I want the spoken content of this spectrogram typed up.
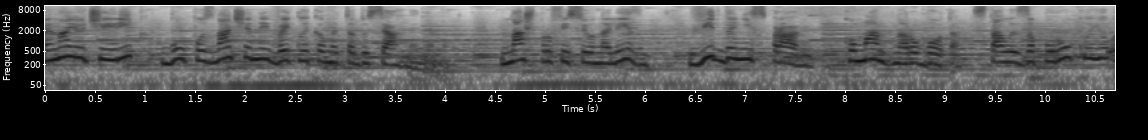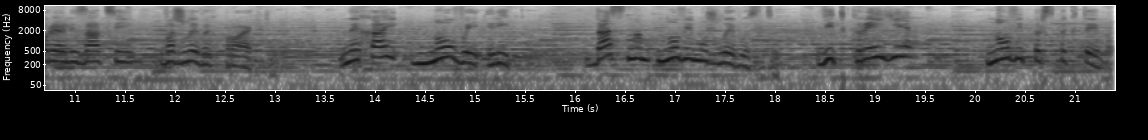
Минаючий рік був позначений викликами та досягненнями. Наш професіоналізм, відданість справі, командна робота стали запорукою реалізації важливих проєктів. Нехай новий рік дасть нам нові можливості, відкриє нові перспективи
